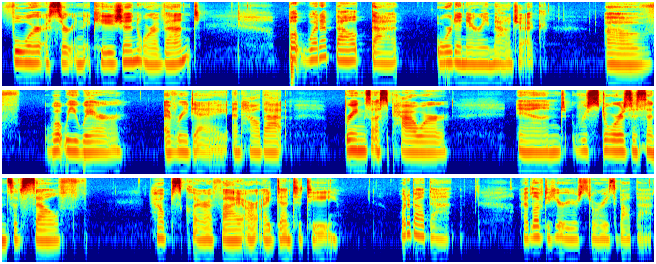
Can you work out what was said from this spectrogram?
for a certain occasion or event. But what about that ordinary magic of what we wear every day and how that brings us power and restores a sense of self, helps clarify our identity? What about that? I'd love to hear your stories about that.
